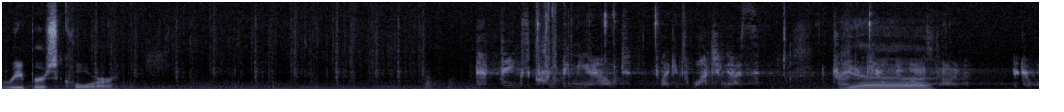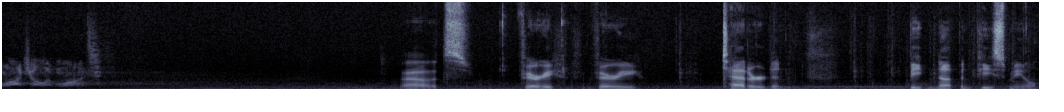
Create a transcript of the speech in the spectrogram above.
Reaper's core. Once. Wow, that's very, very tattered and beaten up and piecemeal.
